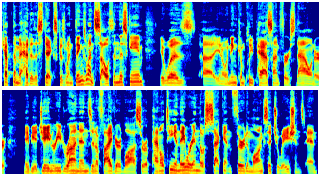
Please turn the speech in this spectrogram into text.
kept them ahead of the sticks. Because when things went south in this game, it was, uh, you know, an incomplete pass on first down or maybe a Jayden Reed run ends in a five yard loss or a penalty. And they were in those second and third and long situations. And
